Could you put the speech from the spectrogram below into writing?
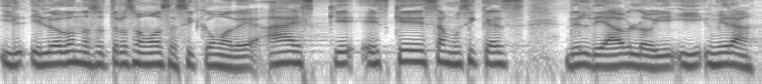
y, luego nosotros somos así como de, ah, es que, es que esa música es del diablo y, y mira,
